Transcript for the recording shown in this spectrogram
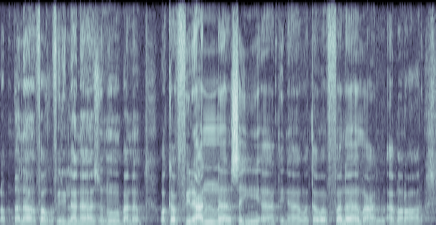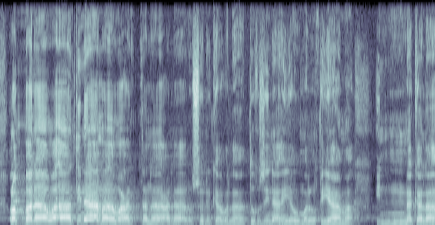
ربنا فاغفر لنا ذنوبنا وكفر عنا سيئاتنا وتوفنا مع الأبرار ربنا وآتنا ما وعدتنا على رسلك ولا تخزنا يوم القيامة إنك لا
